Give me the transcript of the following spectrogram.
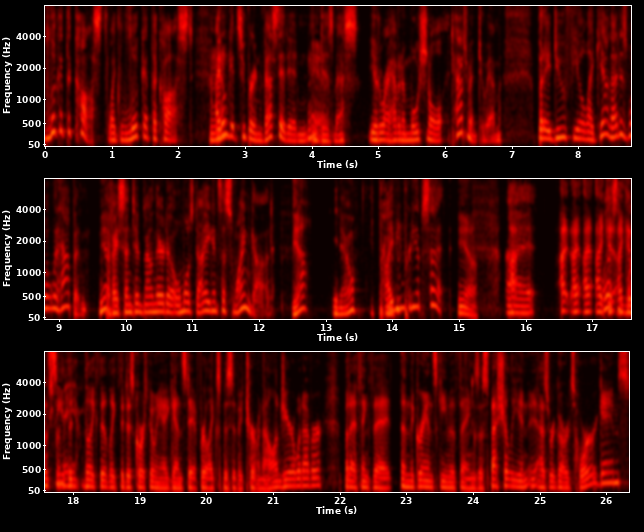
look at the cost. Like, look at the cost. Mm-hmm. I don't get super invested in, in yeah. Dismas, you know, where I have an emotional attachment to him. But I do feel like, yeah, that is what would happen yeah. if I sent him down there to almost die against a swine god. Yeah. You know, he'd probably be mm-hmm. pretty upset. Yeah. Uh, I I, I, I can I can see the like the like the discourse going against it for like specific terminology or whatever, but I think that in the grand scheme of things, especially in as regards horror games,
